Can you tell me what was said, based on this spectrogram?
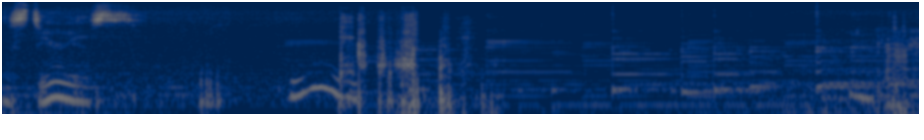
Mysterious. Hmm. Ooh. Okay.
